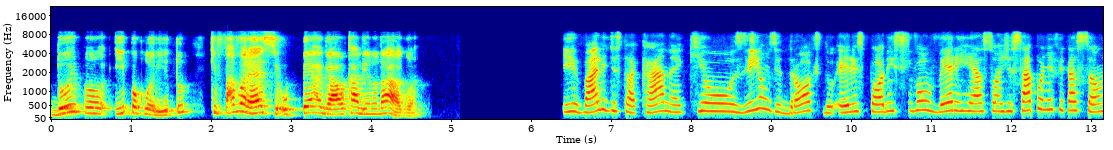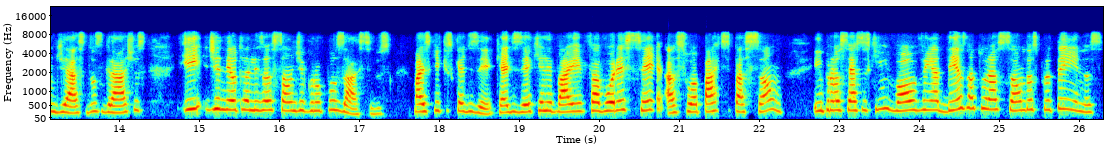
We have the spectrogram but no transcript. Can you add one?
do hipoclorito que favorece o pH alcalino da água. E vale destacar né, que os íons hidróxido eles podem se envolver em reações de saponificação de ácidos graxos e de neutralização de grupos ácidos. Mas o que isso quer dizer? Quer dizer que ele vai favorecer a sua participação em processos que envolvem a desnaturação das proteínas,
